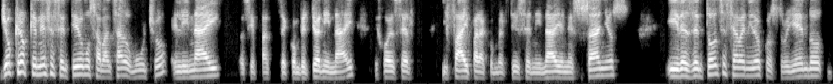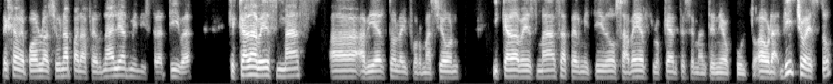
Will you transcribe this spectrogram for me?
Yo creo que en ese sentido hemos avanzado mucho. El INAI se convirtió en INAI, dejó de ser IFAI para convertirse en INAI en esos años. Y desde entonces se ha venido construyendo, déjame ponerlo así, una parafernalia administrativa que cada vez más ha abierto la información y cada vez más ha permitido saber lo que antes se mantenía oculto. Ahora, dicho esto,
